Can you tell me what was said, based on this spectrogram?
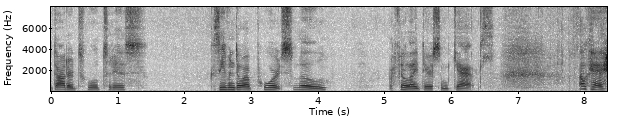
dotting tool to this because even though I poured slow, I feel like there's some gaps. Okay.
